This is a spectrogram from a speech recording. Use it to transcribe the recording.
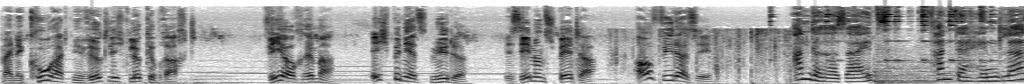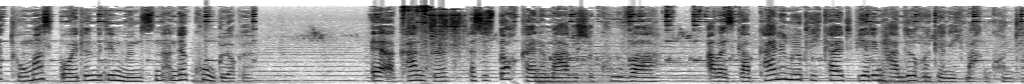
Meine Kuh hat mir wirklich Glück gebracht. Wie auch immer, ich bin jetzt müde. Wir sehen uns später. Auf Wiedersehen. Andererseits fand der Händler Thomas Beutel mit den Münzen an der Kuhglocke. Er erkannte, dass es doch keine magische Kuh war, aber es gab keine Möglichkeit, wie er den Handel rückgängig machen konnte.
